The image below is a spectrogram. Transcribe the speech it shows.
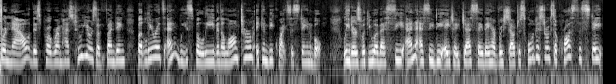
For now, this program has two years of funding, but Leieritz and Weist believe in the long term it can be quite sustainable. Leaders with U of SC and SCDHHS say they have reached out to school districts across the state,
